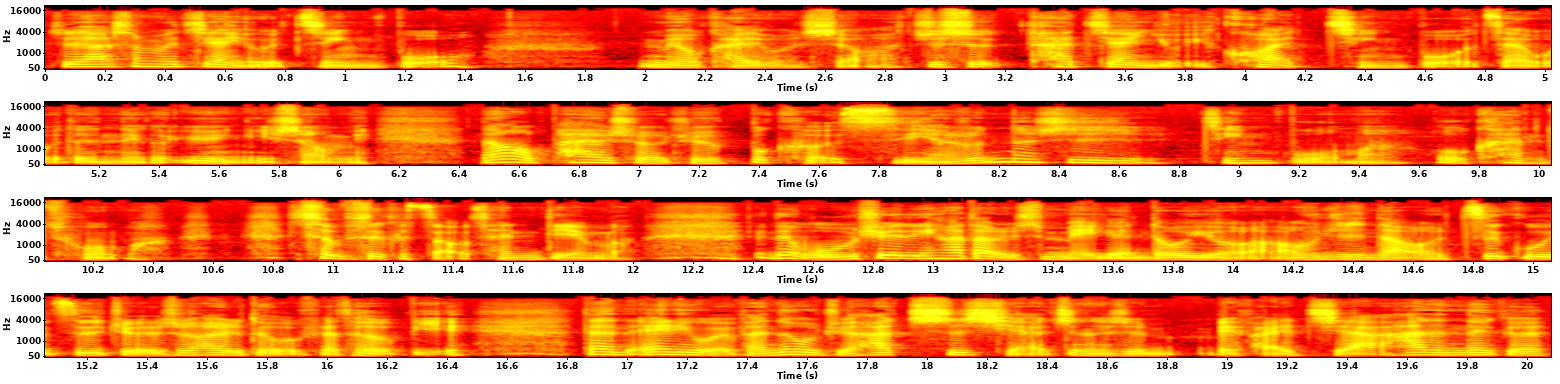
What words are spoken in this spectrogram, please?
就是它上面竟然有个金箔，没有开玩笑啊，就是他竟然有一块金箔在我的那个芋泥上面，然后我拍的时候觉得不可思议，说那是金箔吗？我看错吗？这不是个早餐店吗？那我不确定他到底是每个人都有啊，我不知道自顾自觉得说他就对我比较特别，但 anyway，反正我觉得他吃起来真的是没法假，他的那个。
